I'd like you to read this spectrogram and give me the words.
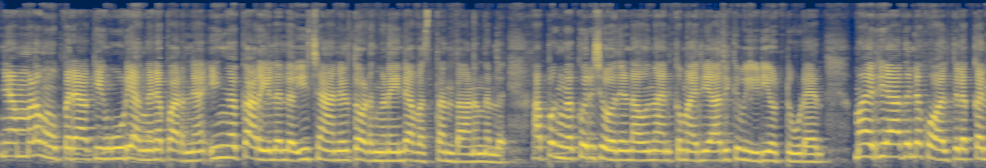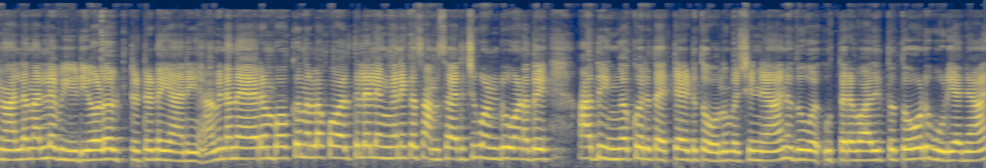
നമ്മളെ മൂപ്പരാക്കിയും കൂടി അങ്ങനെ പറഞ്ഞാൽ ഇങ്ങൾക്ക് അറിയില്ലല്ലോ ഈ ചാനൽ തുടങ്ങണതിന്റെ അവസ്ഥ എന്താണെന്നുള്ളത്. അപ്പോൾ ഇങ്ങൾക്കൊരു ചോദ്യം ഉണ്ടാവും എനിക്ക് മര്യാദയ്ക്ക് വീഡിയോ ഇട്ടുകൂടെ മര്യാദന്റെ കോലത്തിലൊക്കെ നല്ല നല്ല വീഡിയോകൾ ഇട്ടിട്ടുണ്ട് ഞാൻ പിന്നെ നേരം പോക്ക് എന്നുള്ള കോലത്തിലല്ല എങ്ങനെയൊക്കെ സംസാരിച്ച് കൊണ്ടുപോകണത് അത് ഇങ്ങൾക്കൊരു തെറ്റായിട്ട് തോന്നും. പക്ഷെ ഞാനിത് ഉത്തരവാദിത്വത്തോടു കൂടിയാണ് ഞാൻ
